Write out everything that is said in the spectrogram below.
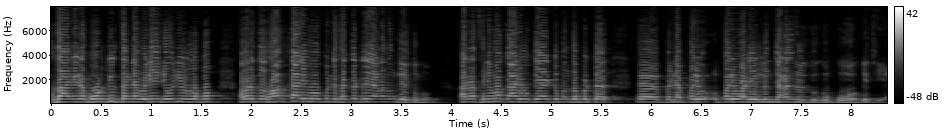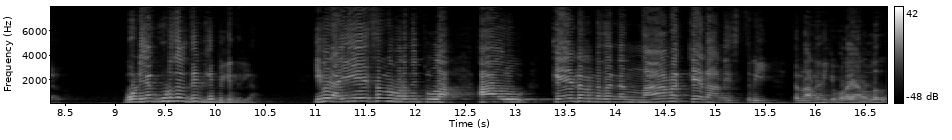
അദാനിയുടെ ബോർഡിൽ തന്നെ വലിയ ജോലിയുള്ളപ്പം അവരെന്തോ സാംസ്കാരിക വകുപ്പിന്റെ സെക്രട്ടറി ആണെന്നും കേൾക്കുന്നു. കാരണം സിനിമക്കാരുമൊക്കെ ആയിട്ട് ബന്ധപ്പെട്ട് പിന്നെ പരി- പരിപാടികളിലും ചടങ്ങുകൾക്കൊക്കെ പോവുകയൊക്കെ ചെയ്യാറ് അതുകൊണ്ട് ഞാൻ കൂടുതൽ ദീർഘിപ്പിക്കുന്നില്ല. ഇവർ ഐ എ എസ് എന്ന് പറഞ്ഞിട്ടുള്ള ആ ഒരു കേഡറിന് തന്നെ നാണക്കേടാണ് ഈ സ്ത്രീ എന്നാണ് എനിക്ക് പറയാനുള്ളത്.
